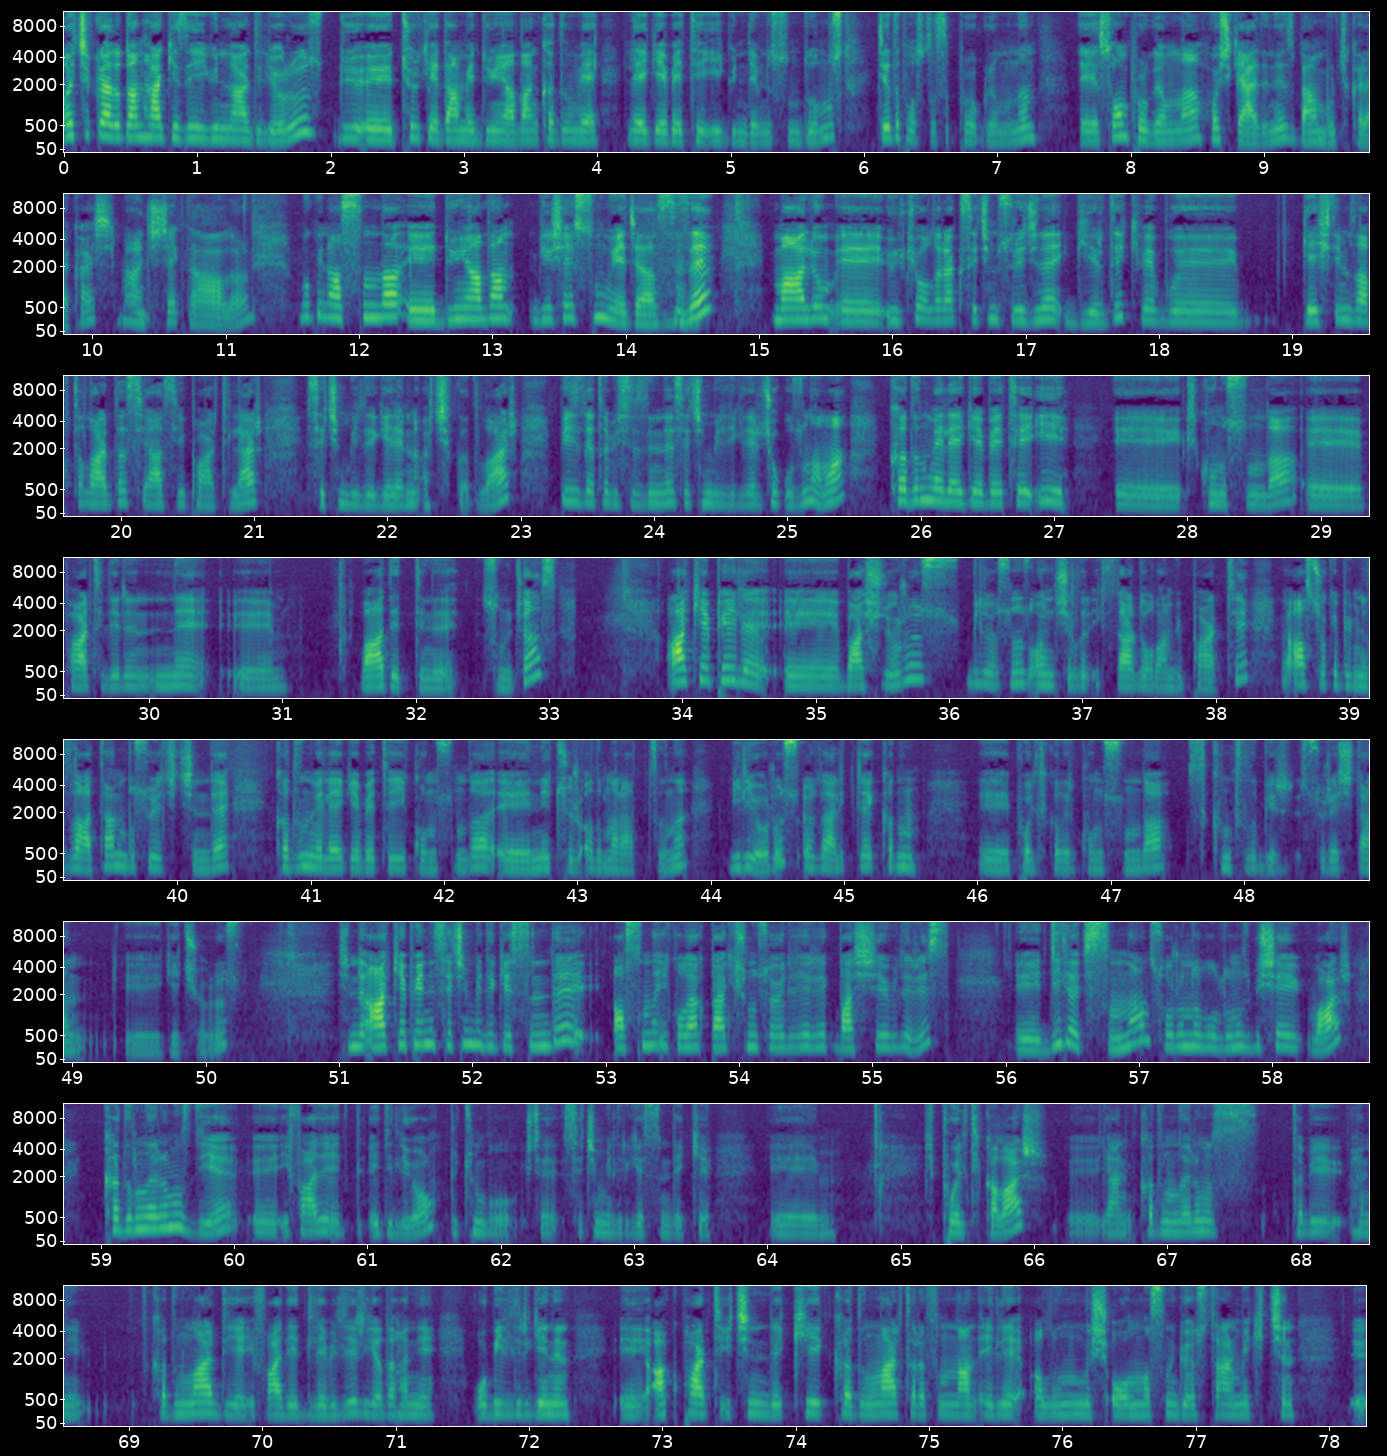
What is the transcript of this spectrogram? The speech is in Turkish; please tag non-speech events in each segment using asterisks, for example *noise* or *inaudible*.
Açık Radyo'dan herkese iyi günler diliyoruz. E, Türkiye'den ve dünyadan kadın ve LGBTİ gündemini sunduğumuz Cadı Postası programının e, son programına hoş geldiniz. Ben Burcu Karakaş. Ben Çiçek Dağlı. Bugün aslında e, dünyadan bir şey sunmayacağız size. Malum ülke olarak seçim sürecine girdik ve bu Geçtiğimiz haftalarda siyasi partiler seçim bildirgelerini açıkladılar. Biz de tabii sizinle seçim bildirgeleri çok uzun ama kadın ve LGBTİ e, konusunda e, partilerin ne e, vaat ettiğini sunacağız. AKP ile e, başlıyoruz. Biliyorsunuz 13 yıldır iktidarda olan bir parti ve az çok hepimiz zaten bu süreç içinde kadın ve LGBTİ konusunda e, ne tür adımlar attığını biliyoruz. Özellikle kadın e, politikaları konusunda sıkıntılı bir süreçten e, geçiyoruz. Şimdi AKP'nin seçim bildirgesinde aslında ilk olarak belki şunu söyleyerek başlayabiliriz e, dil açısından sorunlu bulduğumuz bir şey var. Kadınlarımız diye e, ifade ediliyor. Bütün bu işte seçim bildirgesindeki e, politikalar. E, yani kadınlarımız tabii hani kadınlar diye ifade edilebilir ya da hani o bildirgenin e, AK Parti içindeki kadınlar tarafından ele alınmış olmasını göstermek için e,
